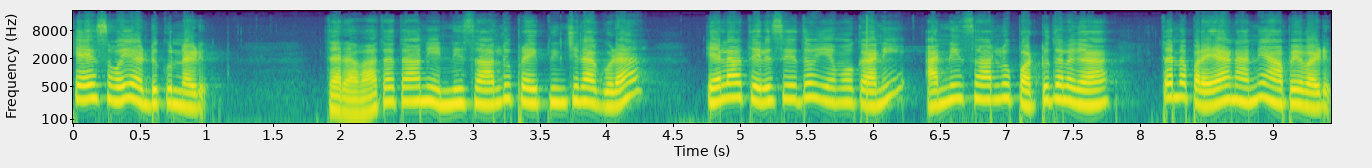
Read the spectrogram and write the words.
కేశవయ్య అడ్డుకున్నాడు. తర్వాత తాను ఎన్నిసార్లు ప్రయత్నించినా కూడా ఎలా తెలిసేదో ఏమో కానీ అన్నిసార్లు పట్టుదలగా తన ప్రయాణాన్ని ఆపేవాడు.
